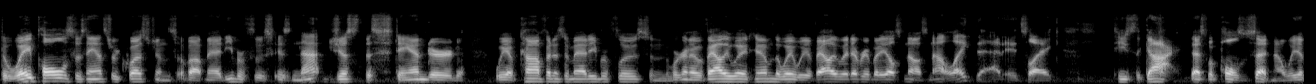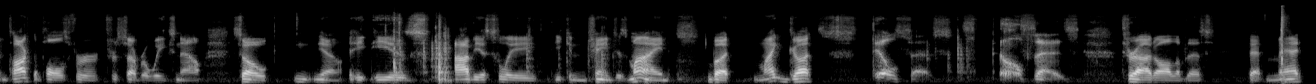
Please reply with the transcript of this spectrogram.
the way Poles has answered questions about Matt Eberflus is not just the standard. We have confidence in Matt Eberflus, and we're going to evaluate him the way we evaluate everybody else. No, it's not like that. It's like he's the guy. That's what Poles said. Now we haven't talked to Poles for for several weeks now, so you know he, he is obviously he can change his mind, but my gut still says still says throughout all of this that Matt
